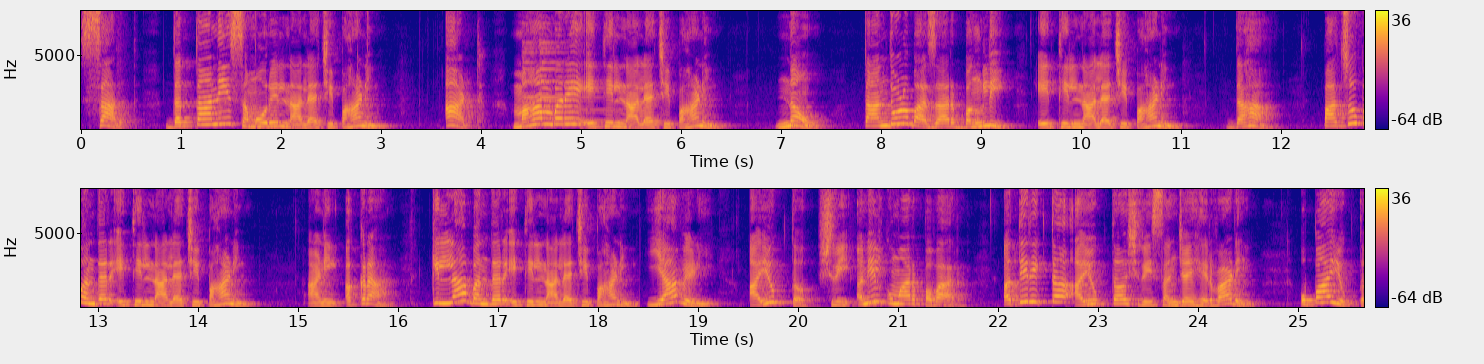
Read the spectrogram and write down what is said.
सात दत्तानी समोरील नाल्याची पाहणी. आठ महांबरे येथील नाल्याची पाहणी. नऊ तांदूळ बाजार बंगली येथील नाल्याची पाहणी. दहा पाचू बंदर येथील नाल्याची पाहणी. आणि अकरा किल्ला बंदर येथील नाल्याची पाहणी. यावेळी आयुक्त श्री अनिल कुमार पवार अतिरिक्त आयुक्त श्री संजय हेरवाडे उपायुक्त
